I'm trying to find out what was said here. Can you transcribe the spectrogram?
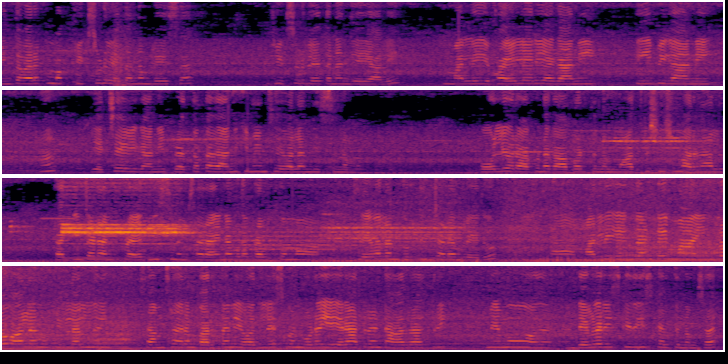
ఇంతవరకు మాకు ఫిక్స్డ్ వేతనం లేదు సార్. ఫిక్స్డ్ వేతనం చేయాలి. మళ్ళీ ఫైలేరియా కానీ టీబీ కానీ హెచ్ఐవి కానీ ప్రతి ఒక్క దానికి మేము సేవలు అందిస్తున్నాము. పోలియో రాకుండా కాపాడుతున్నాం మాతృ శిశు మరణాలు తగ్గించడానికి ప్రయత్నిస్తున్నాం సార్. అయినా కూడా ప్రభుత్వం సేవలను గుర్తించడం లేదు ఆ, మళ్ళీ ఏంటంటే మా ఇంట్లో వాళ్ళను పిల్లల్ని సంసారం భర్తని వదిలేసుకొని కూడా ఏ రాత్రి అంటే ఆ రాత్రి మేము డెలివరీస్కి తీసుకెళ్తున్నాం సార్.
